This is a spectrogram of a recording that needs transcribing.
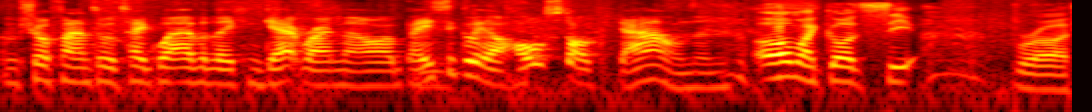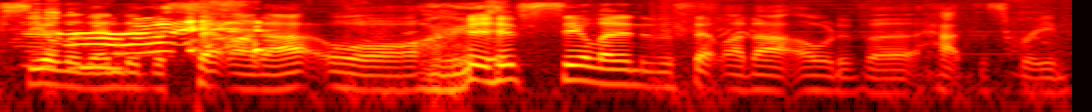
I'm sure Fanta will take whatever they can get right now. Basically, a whole stock down, and oh my God, Seal, bro, if Seal had ended the set like that, or if Seal had ended the set like that, I would have uh, had to scream.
